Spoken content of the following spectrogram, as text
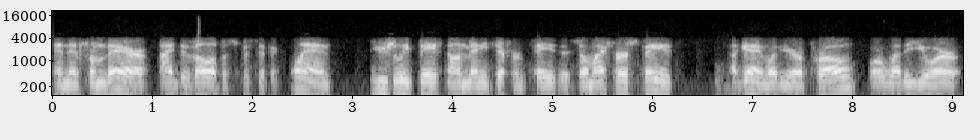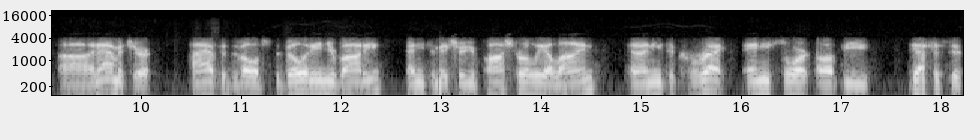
and then from there, I develop a specific plan, usually based on many different phases. So my first phase, again, whether you're a pro or whether you're uh, an amateur, I have to develop stability in your body. I need to make sure you're posturally aligned, and I need to correct any sort of the deficit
